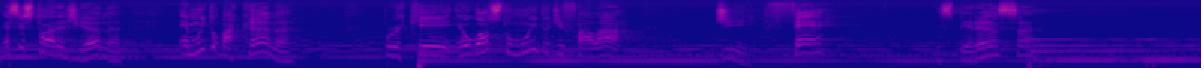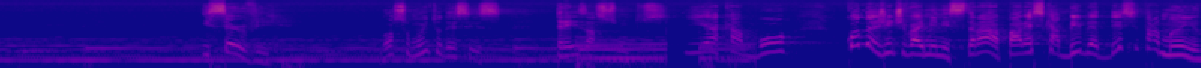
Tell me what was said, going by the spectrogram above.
essa história de Ana é muito bacana, porque eu gosto muito de falar de fé, esperança e servir. Gosto muito desses três assuntos. E acabou, quando a gente vai ministrar, parece que a Bíblia é desse tamanho.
